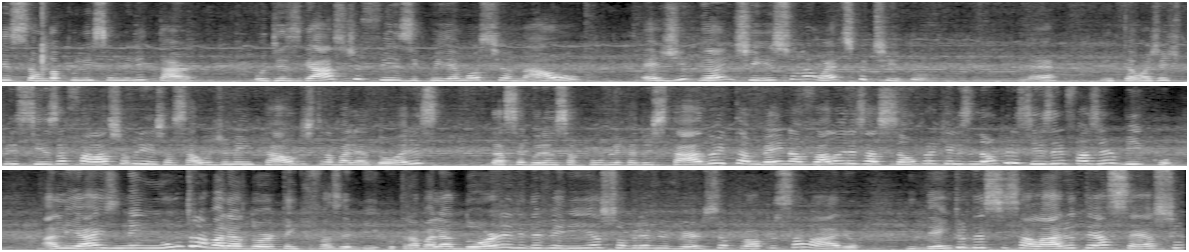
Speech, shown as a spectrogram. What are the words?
que são da polícia militar. O desgaste físico e emocional é gigante, isso não é discutido, né? Então a gente precisa falar sobre isso, a saúde mental dos trabalhadores da segurança pública do estado e também na valorização para que eles não precisem fazer bico. Aliás, nenhum trabalhador tem que fazer bico. O trabalhador ele deveria sobreviver do seu próprio salário e dentro desse salário ter acesso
